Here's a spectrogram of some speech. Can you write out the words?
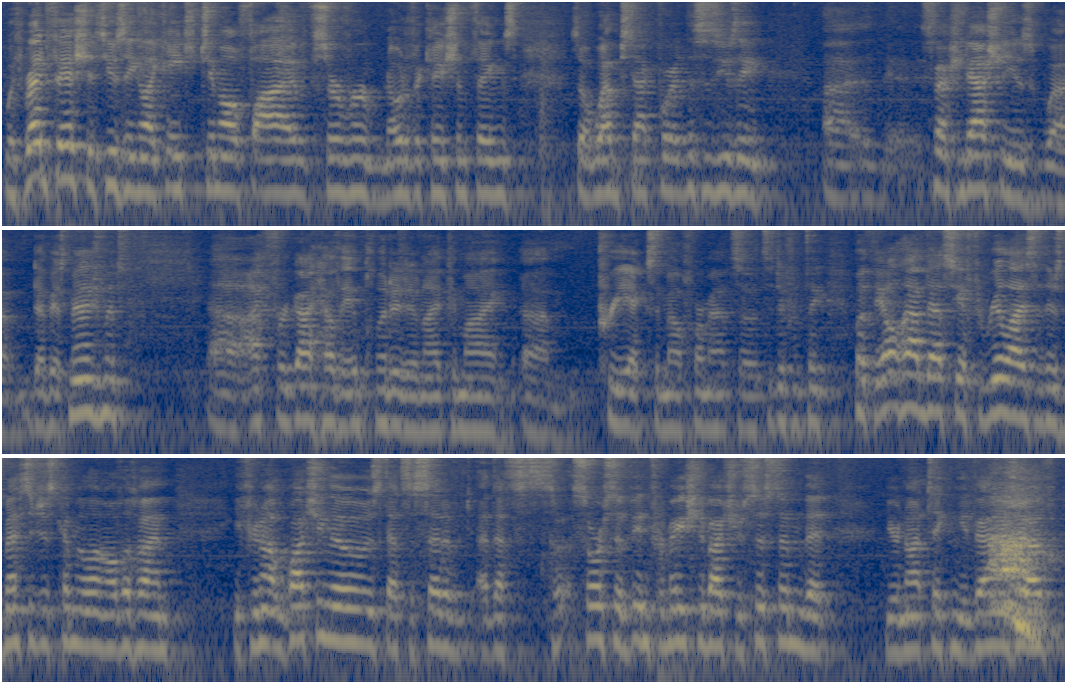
With Redfish, it's using like HTML5 server notification things, so web stack for it. This is using, uh, Sebastian Dashley use uh, WS Management. Uh, I forgot how they implemented it in IPMI um, pre-XML format, so it's a different thing. But they all have that, so you have to realize that there's messages coming along all the time. If you're not watching those, that's a set of uh, that's a source of information about your system that you're not taking advantage of.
